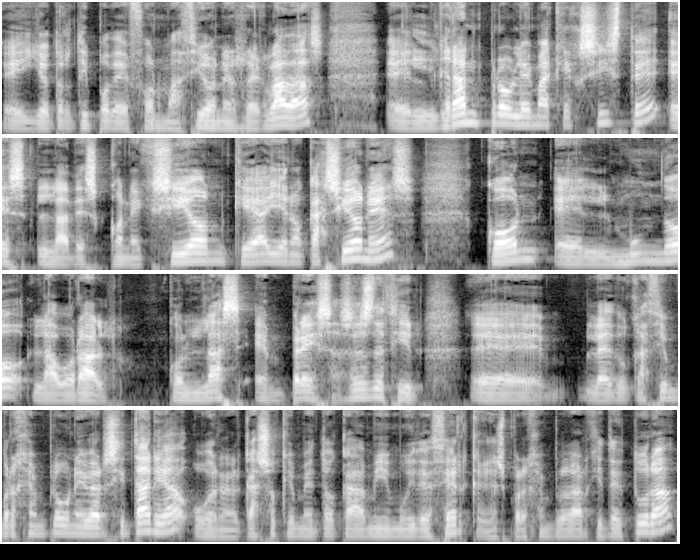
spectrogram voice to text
eh, y otro tipo de formaciones regladas, el gran problema que existe es la desconexión que hay en ocasiones con el mundo laboral con las empresas. Es decir, eh, la educación, por ejemplo, universitaria, o en el caso que me toca a mí muy de cerca, que es, por ejemplo, la arquitectura,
